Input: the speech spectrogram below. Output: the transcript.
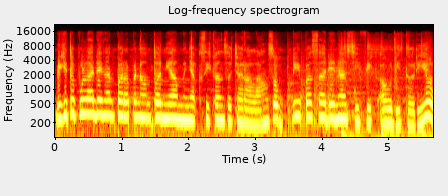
Begitu pula dengan para penonton yang menyaksikan secara langsung di Pasadena Civic Auditorium.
